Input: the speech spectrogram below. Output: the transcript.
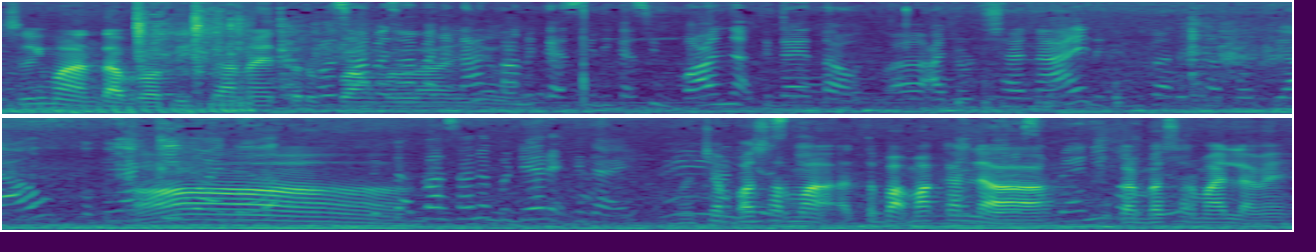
Asli mantap roti canai terbang yang Melayu. datang dekat sini, dekat sini banyak kedai tau. Uh, ada roti canai, ada juga ada ada. Ah. Dekat belah sana berderet kedai. Macam pasar ma tempat makan lah, bukan pasar malam eh.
